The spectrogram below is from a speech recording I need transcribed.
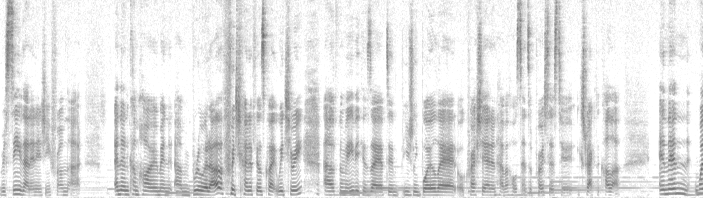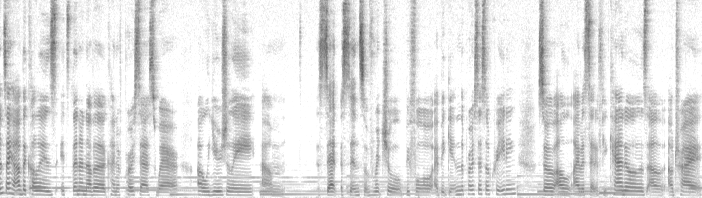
receive that energy from that. And then come home and um, brew it up, which kind of feels quite witchery uh, for me because I have to usually boil it or crush it and have a whole sense of process to extract the color. And then once I have the colors, it's then another kind of process where I'll usually um, set a sense of ritual before I begin the process of creating. So I'll either set a few candles, I'll, I'll try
